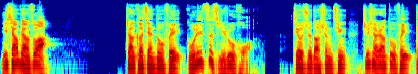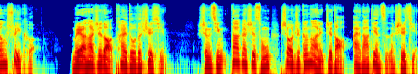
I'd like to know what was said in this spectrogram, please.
你想不想做？”张克见杜飞鼓励自己入伙，就知道盛清只想让杜飞当说客。没让他知道太多的事情，盛清大概是从邵志刚那里知道爱达电子的事情。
